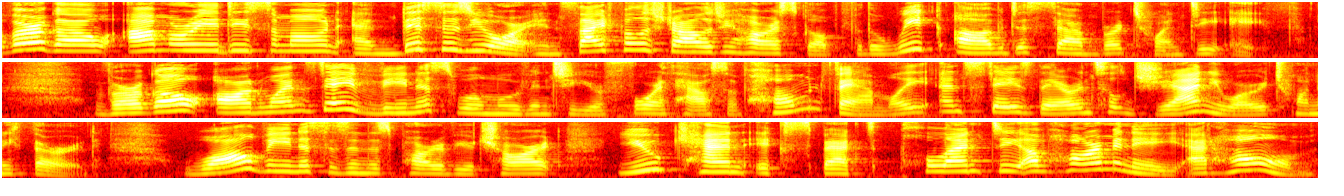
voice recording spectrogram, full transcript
Virgo. I'm Maria DeSimone, and this is your insightful astrology horoscope for the week of December 28th. Virgo, on Wednesday, Venus will move into your fourth house of home and family and stays there until January 23rd. While Venus is in this part of your chart, you can expect plenty of harmony at home.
